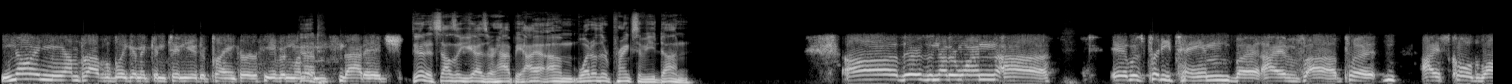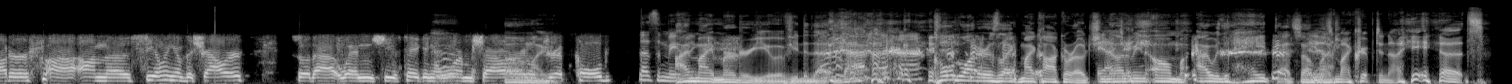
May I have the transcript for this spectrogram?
knowing me, I'm probably going to continue to prank her even when Good. I'm that age. Good. It sounds like you guys are happy. I um, what other pranks have you done? Uh, there's another one. Uh, it was pretty tame, but I've uh, put ice cold water uh, on the ceiling of the shower so that when she's taking a warm shower, Oh, it'll my drip cold. That's amazing. I might murder you if you did that. That cold water is like my cockroach. You Yeah, know what I mean? Oh my, I would hate that so It much. is my kryptonite. It.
